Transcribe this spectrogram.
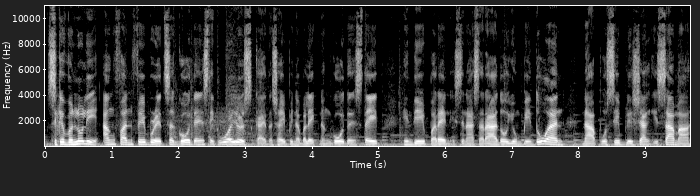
Si Kevin Looney ang fan favorite sa Golden State Warriors kahit na siya ay pinabalik ng Golden State, hindi pa rin isinasarado yung pintuan na posible siyang isama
